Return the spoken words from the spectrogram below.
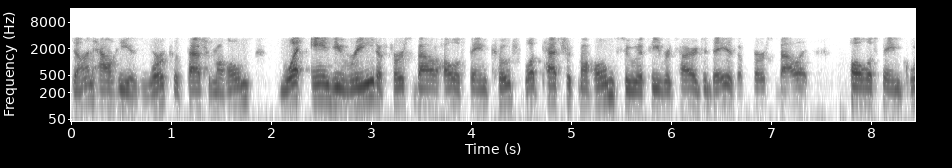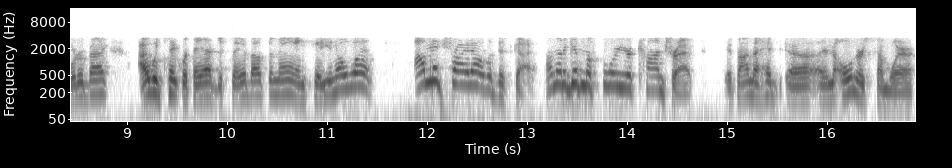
done, how he has worked with Patrick Mahomes, what Andy Reid, a first ballot Hall of Fame coach, what Patrick Mahomes, who if he retired today is a first ballot Hall of Fame quarterback. I would take what they had to say about the man and say, you know what? I'm going to try it out with this guy. I'm going to give him a four-year contract if I'm a head, uh, an owner somewhere,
